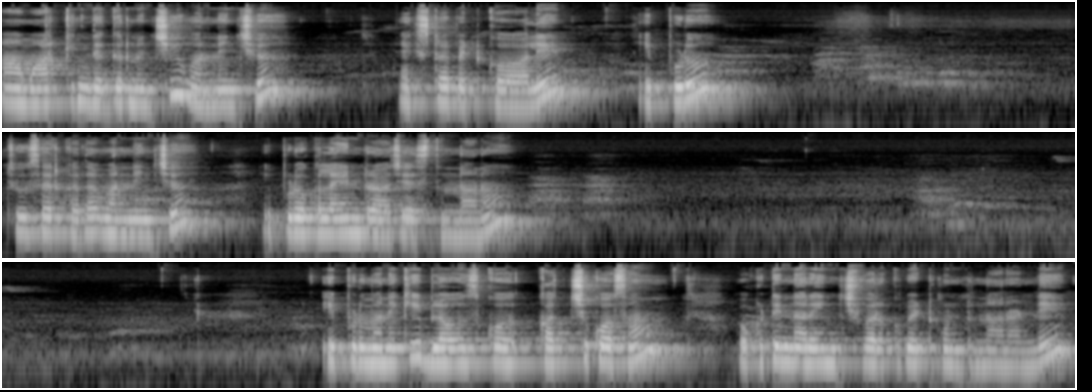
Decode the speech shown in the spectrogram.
ఆ మార్కింగ్ దగ్గర నుంచి వన్ ఇంచ్ ఎక్స్ట్రా పెట్టుకోవాలి. ఇప్పుడు చూసారు కదా వన్ ఇంచ్. ఇప్పుడు ఒక లైన్ డ్రా చేస్తున్నాను. ఇప్పుడు మనకి బ్లౌజ్ కో ఖర్చు కోసం ఒకటిన్నర ఇంచ్ వరకు పెట్టుకుంటున్నానండి.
